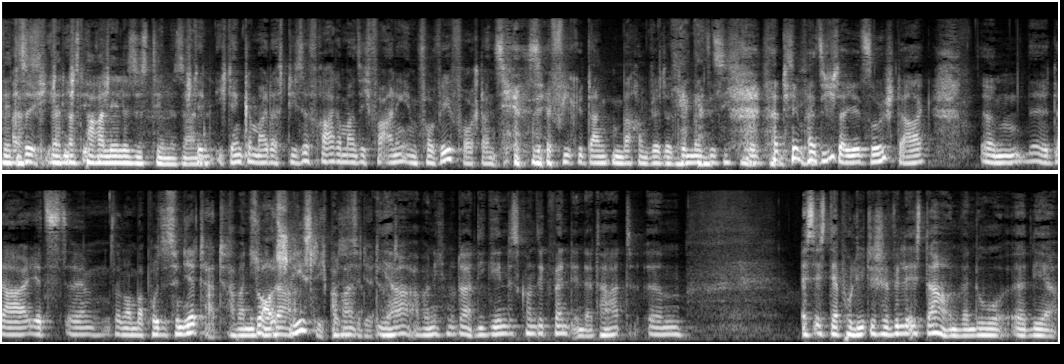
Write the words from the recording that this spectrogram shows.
wird also das, ich, werden das parallele Systeme sein? Ich, ich, denke mal, dass diese Frage man sich vor allen Dingen im VW-Vorstand sehr, sehr viel Gedanken machen wird, nachdem, ja, man, sich, sicher, nachdem man sich da jetzt so stark ähm, äh, da jetzt, ähm, sagen wir mal, positioniert hat. Aber nicht so ausschließlich positioniert aber, hat. Ja, aber nicht nur da. Die gehen das konsequent in der Tat. Ähm, es ist der politische Wille ist da und wenn du äh, dir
